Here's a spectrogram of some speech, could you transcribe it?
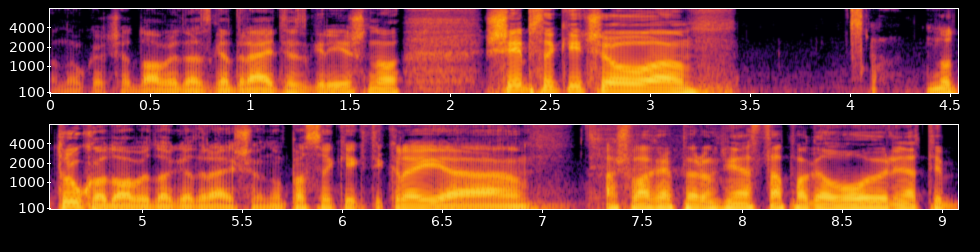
manau, kad čia Davidas Gedraitis grįž. Nu, šiaip sakyčiau, nutrūko Davido Gedraičio. Nu, pasakyk tikrai. Uh, Aš vakar per rungtynės tą pagalvojau ir net taip,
